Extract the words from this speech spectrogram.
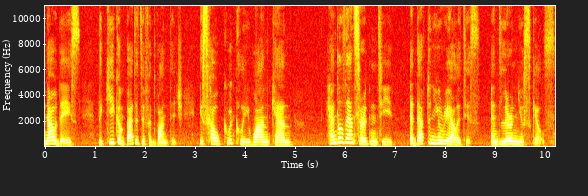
Nowadays, the key competitive advantage is how quickly one can handle the uncertainty, adapt to new realities, and learn new skills.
